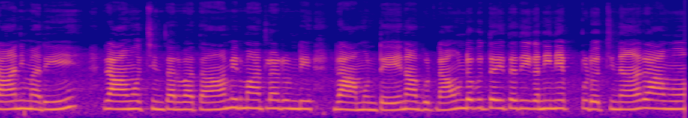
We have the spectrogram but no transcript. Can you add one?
రాని మరి. రాము వచ్చిన తర్వాత మీరు మాట్లాడుండి. రాము ఉంటే నా గుట్ట ఉండబుద్ధి అవుతుంది ఇక నేను ఎప్పుడు వచ్చినా రాము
